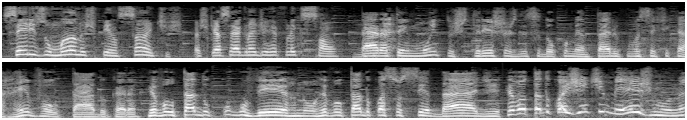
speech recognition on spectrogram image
seres humanos pensantes? Acho que essa é a grande reflexão. Cara, tem muitos trechos desse documentário que você fica revoltado, cara. Revoltado com o governo, revoltado com a sociedade, revoltado com a gente mesmo, né?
